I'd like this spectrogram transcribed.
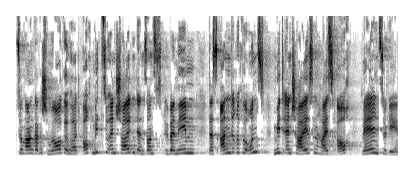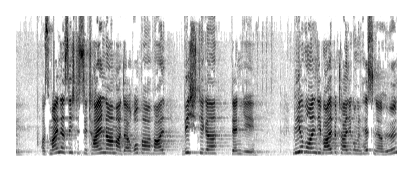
Zum Engagement gehört auch mitzuentscheiden, denn sonst übernehmen das andere für uns. Mitentscheiden heißt auch, wählen zu gehen. Aus meiner Sicht ist die Teilnahme an der Europawahl wichtiger denn je. Wir wollen die Wahlbeteiligung in Hessen erhöhen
